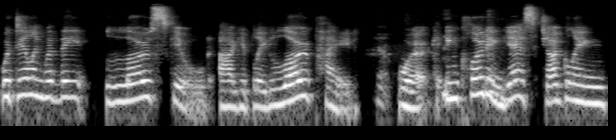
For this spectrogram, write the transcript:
were dealing with the low skilled, arguably low paid yeah. work, including, yes, juggling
